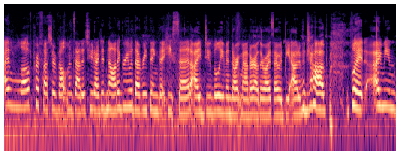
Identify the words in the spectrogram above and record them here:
I love Professor Veltman's attitude. I did not agree with everything that he said. I do believe in dark matter, otherwise, I would be out of a job. but I mean,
